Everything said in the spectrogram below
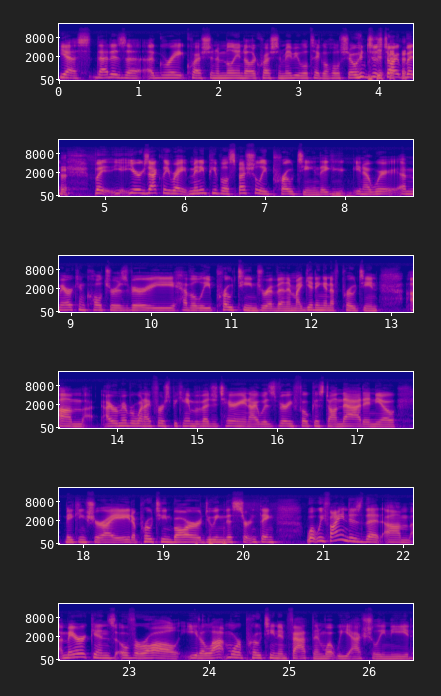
Yes, that is a, a great question, a million dollar question. Maybe we'll take a whole show and just talk. But but you're exactly right. Many people, especially protein, they mm. you know, we're American culture is very heavily protein driven. Am I getting enough protein? Um, I remember when I first became a vegetarian, I was very focused on that and you know making sure I ate a protein bar or doing this certain thing. What we find is that um, Americans overall eat a lot more protein and fat than what we actually need,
